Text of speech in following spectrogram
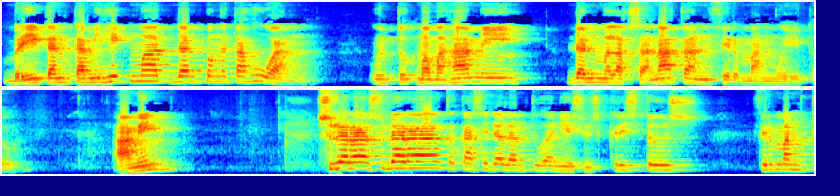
Berikan kami hikmat dan pengetahuan untuk memahami dan melaksanakan firman-Mu itu. Amin. Saudara-saudara kekasih dalam Tuhan Yesus Kristus, firman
